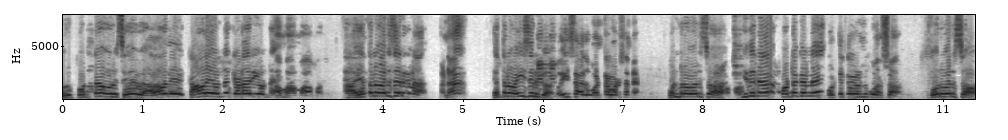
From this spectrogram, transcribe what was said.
ஒரு பொட்டா ஒரு சேவு. அதாவது காளை ஒண்ணு கிடாரி ஒண்ணு. ஆமா ஆமா ஆமா. எத்தனை வருஷம் இருக்குண்ணா? அண்ணா. எத்தனை வயசு இருக்கும் வயசு அது ஒன்றரை வருஷம் ஒன்றரை வருஷம். இதுனா பொட்டக்கண்ணு? பொட்டுக்கண்ணுக்கு வருஷம். ஒரு வருஷம்.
